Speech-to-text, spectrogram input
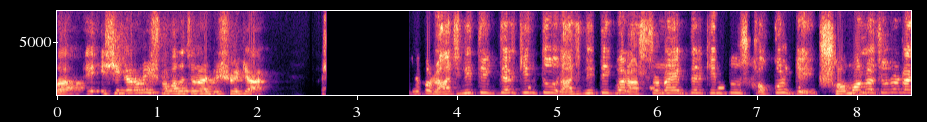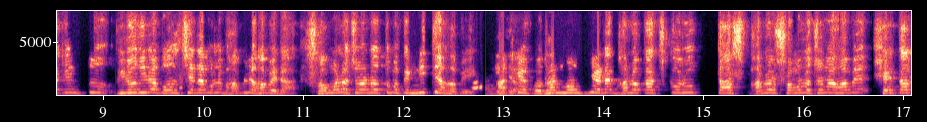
বা সে কারণেই সমালোচনার বিষয়টা দেখো রাজনীতিকদের কিন্তু রাজনীতিক বা রাষ্ট্রনায়কদের কিন্তু সকলকে সমালোচনাটা কিন্তু বিরোধীরা বলছে না বলে ভাবলে হবে না। সমালোচনাটা তোমাকে নিতে হবে। আজকে প্রধানমন্ত্রী একটা ভালো কাজ করুক তার ভালো সমালোচনা হবে, সে তার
